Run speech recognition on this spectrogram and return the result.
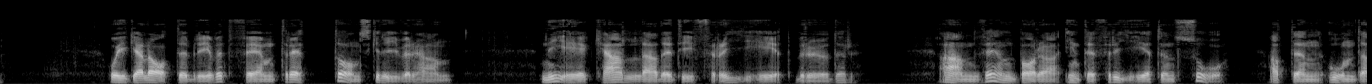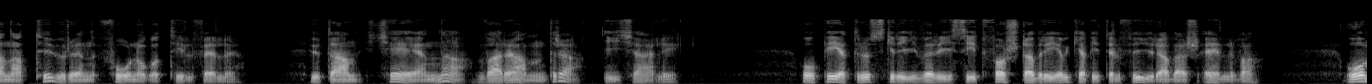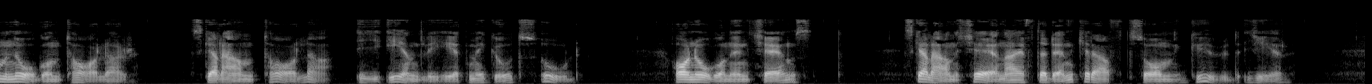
Och i Galaterbrevet 5.13 skriver han, Ni är kallade till frihet, bröder. Använd bara inte friheten så att den onda naturen får något tillfälle utan tjäna varandra i kärlek. Och Petrus skriver i sitt första brev kapitel 4, vers 11. Om någon talar skall han tala i enlighet med Guds ord. Har någon en tjänst skall han tjäna efter den kraft som Gud ger,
